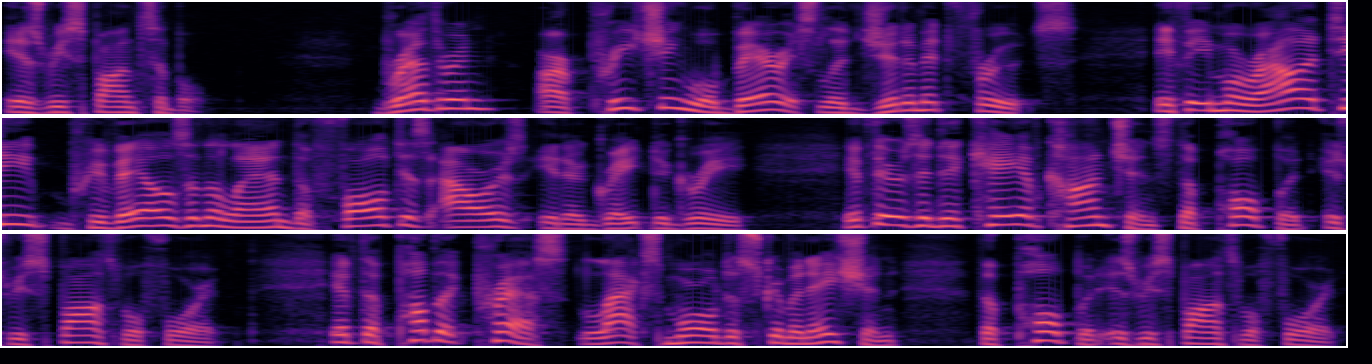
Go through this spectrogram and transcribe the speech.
is responsible. Brethren, our preaching will bear its legitimate fruits. If immorality prevails in the land, the fault is ours in a great degree. If there is a decay of conscience, the pulpit is responsible for it. If the public press lacks moral discrimination, the pulpit is responsible for it.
